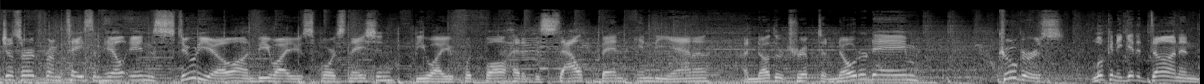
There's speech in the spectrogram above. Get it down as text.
Just heard from Taysom Hill in studio on BYU Sports Nation. BYU football headed to South Bend, Indiana. Another trip to Notre Dame. Cougars looking to get it done and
